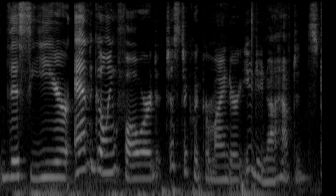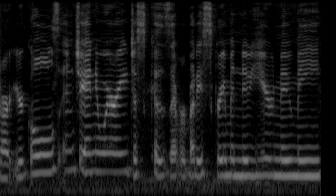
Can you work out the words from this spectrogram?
this year and going forward, just a quick reminder you do not have to start your goals in January just because everybody's screaming New Year, New Me.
